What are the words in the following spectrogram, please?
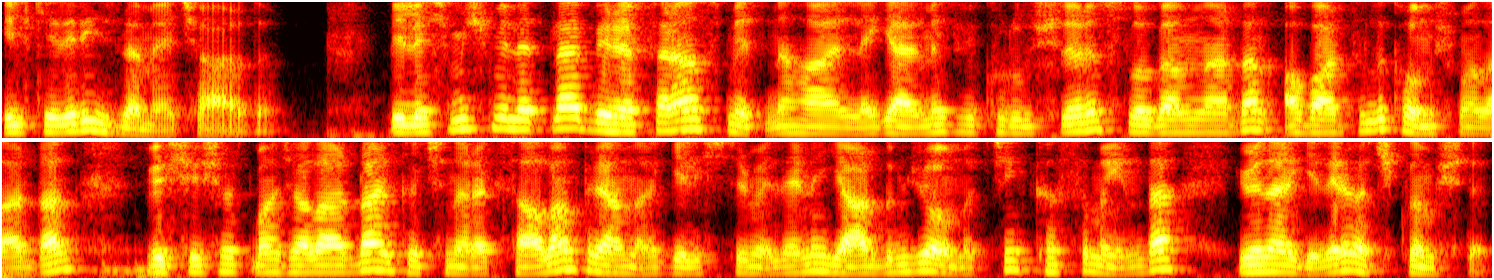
ilkeleri izlemeye çağırdı. Birleşmiş Milletler bir referans metni haline gelmek ve kuruluşların sloganlardan, abartılı konuşmalardan ve şaşırtmacalardan kaçınarak sağlam planlar geliştirmelerine yardımcı olmak için Kasım ayında yönergeleri açıklamıştı.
